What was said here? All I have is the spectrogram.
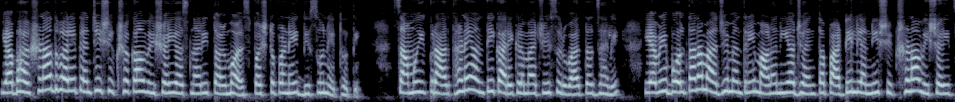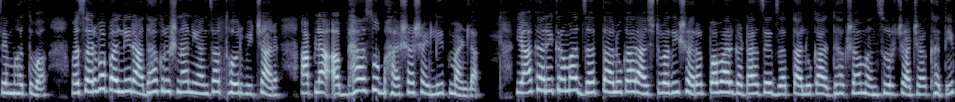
या भाषणाद्वारे त्यांची शिक्षकांविषयी असणारी तळमळ स्पष्टपणे दिसून येत होती. सामूहिक प्रार्थनेअंती कार्यक्रमाची सुरुवातच झाली. यावेळी बोलताना माजी मंत्री माननीय जयंत पाटील यांनी शिक्षणाविषयीचे महत्त्व व सर्वपल्ली राधाकृष्णन यांचा थोर विचार आपल्या अभ्यासू भाषा शैलीत मांडला. या कार्यक्रमात जत तालुका राष्ट्रवादी शरद पवार गटाचे जत तालुका अध्यक्ष मनसूर चाचा खतीब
